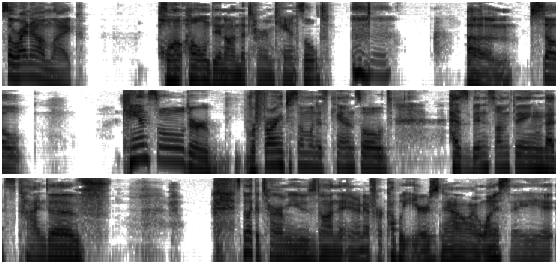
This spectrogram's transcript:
so right now I'm like honed in on the term canceled. Mm-hmm. Um, so canceled or referring to someone as canceled has been something that's kind of it's been like a term used on the internet for a couple years now. I want to say it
